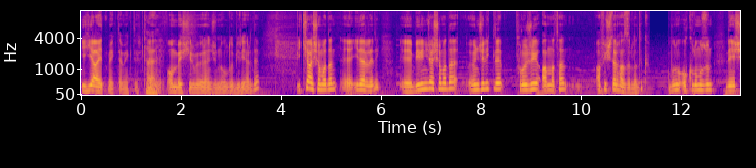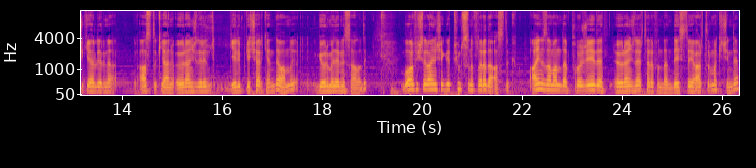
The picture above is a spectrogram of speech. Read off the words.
ihya etmek demektir. Tabii. Yani 15-20 öğrencinin olduğu bir yerde. İki aşamadan e, ilerledik. E, birinci aşamada öncelikle projeyi anlatan afişler hazırladık. Bunu okulumuzun değişik yerlerine astık. Yani öğrencilerin gelip geçerken devamlı görmelerini sağladık. Bu afişleri aynı şekilde tüm sınıflara da astık. Aynı zamanda projeye de öğrenciler tarafından desteği artırmak için de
